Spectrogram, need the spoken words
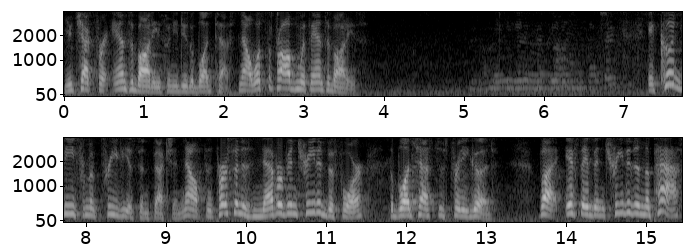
You check for antibodies when you do the blood test. Now, what's the problem with antibodies? It could be from a previous infection. Now, if the person has never been treated before, the blood test is pretty good. But if they've been treated in the past,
